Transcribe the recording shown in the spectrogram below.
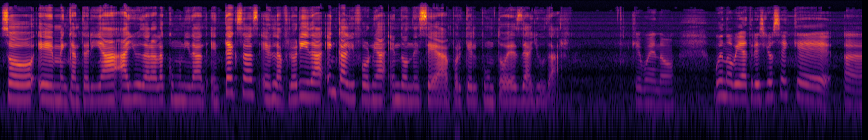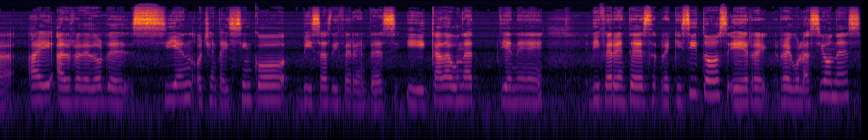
So, eh, me encantaría ayudar a la comunidad en Texas, en la Florida, en California, en donde sea, porque el punto es de ayudar. Qué bueno. Bueno, Beatriz, yo sé que uh, hay alrededor de 185 visas diferentes y cada una tiene diferentes requisitos y re regulaciones.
